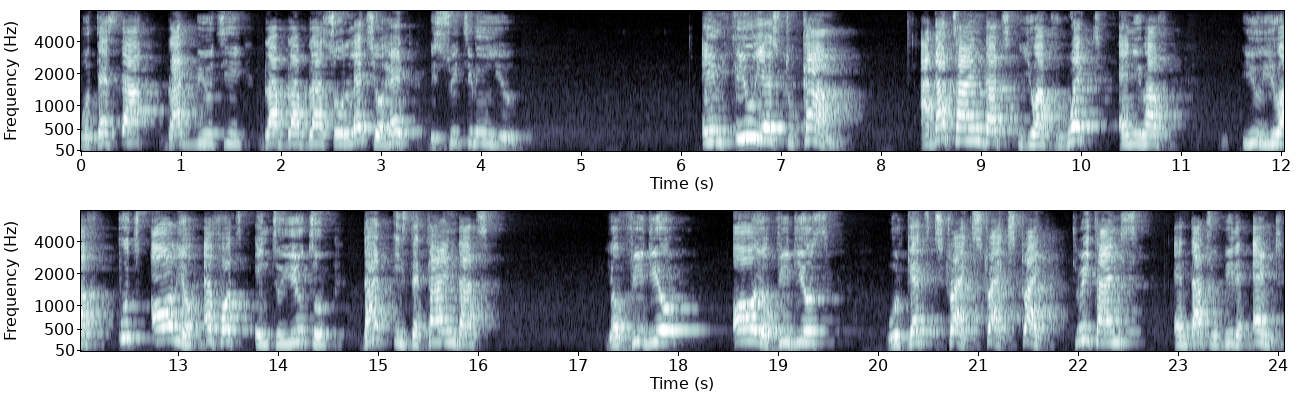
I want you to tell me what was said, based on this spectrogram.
Modesta, Black Beauty, blah, blah, blah. So let your head be sweetening you. In few years to come, at that time that you have worked and you have you you have put all your effort into YouTube, that is the time that your video, all your videos will get strike, strike, strike three times, and that will be the end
